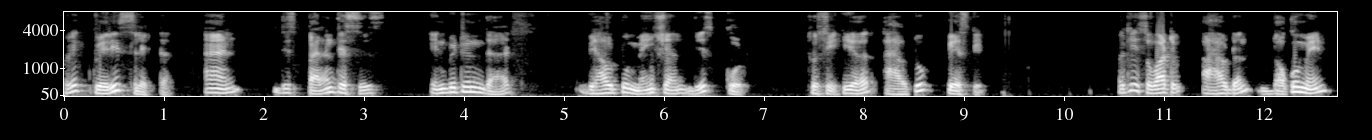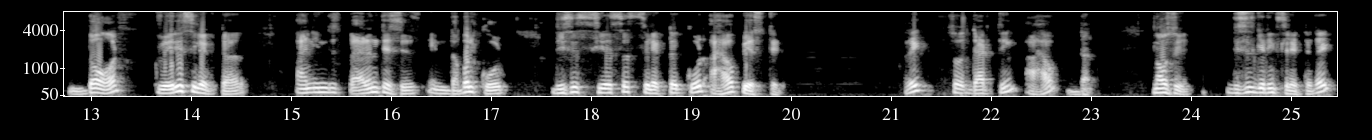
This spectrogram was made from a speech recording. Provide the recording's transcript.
Okay query selector. And this parenthesis in between that we have to mention this code. So see here i have to paste it. Okay so what i have done? Document dot query selector and in this parenthesis in double quote this is css selector code i have pasted. Right? So that thing i have done. Now see this is getting selected right?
